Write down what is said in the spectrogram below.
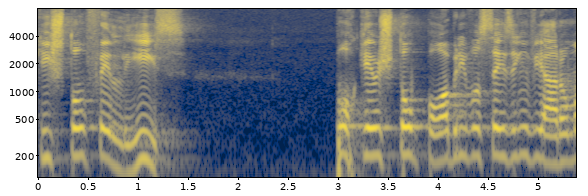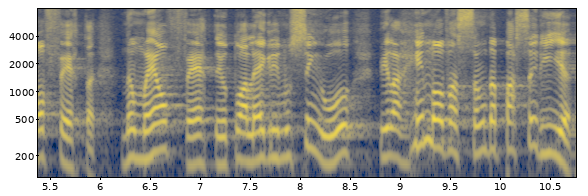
que estou feliz porque eu estou pobre e vocês enviaram uma oferta. Não é oferta, eu estou alegre no Senhor pela renovação da parceria.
